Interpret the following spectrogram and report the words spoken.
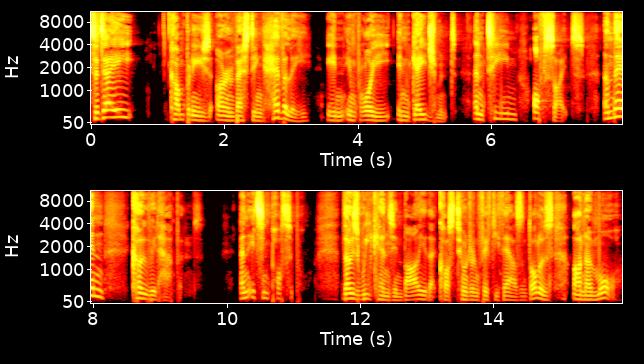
Today, companies are investing heavily in employee engagement and team offsites. And then COVID happened, and it's impossible. Those weekends in Bali that cost $250,000 are no more.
